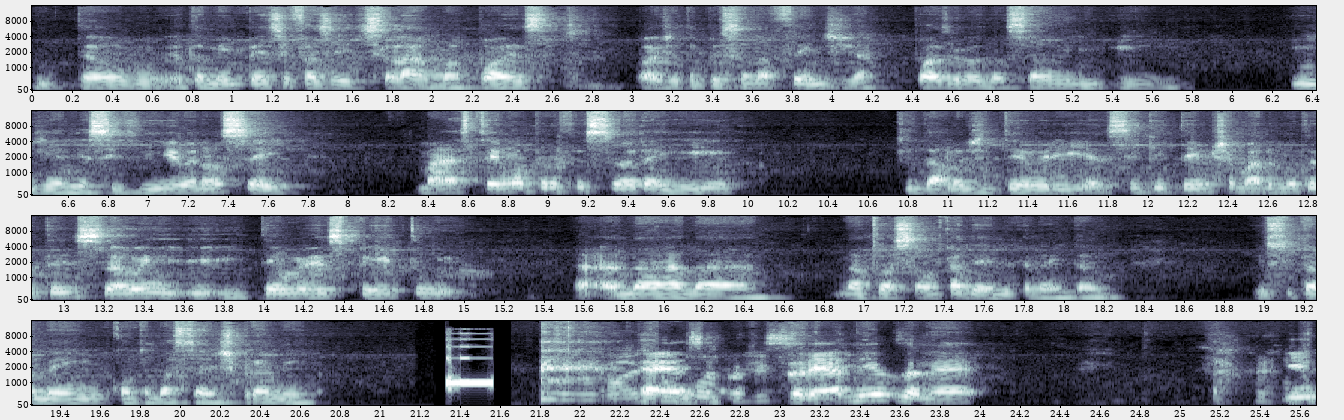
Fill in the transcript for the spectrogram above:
Então, eu também penso em fazer, sei lá, uma pós, ó, já estou pensando na frente já, pós-graduação em, em, em, engenharia civil, eu não sei. Mas tem uma professora aí que dá aula de teoria, assim, que tem me chamado muita atenção e, e, e tem o meu respeito na, na, na, atuação acadêmica, né? Então, isso também conta bastante para mim. É, essa professora é a Nilza, né? Quem,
